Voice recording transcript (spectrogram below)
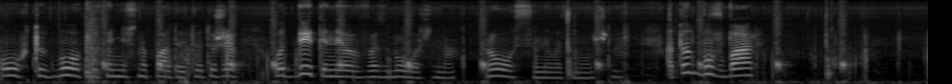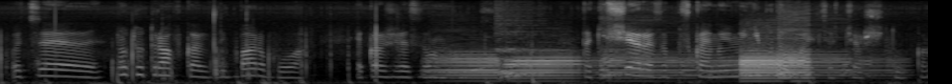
Ух, тут блоки, конечно, падают. Тут уже ходити невозможно. Просто невозможно. А тут був бар. Оце. Ну тут травка від бару була, яка вже зламалась. Так, і ще раз запускаємо. І мені подобається ця штука.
